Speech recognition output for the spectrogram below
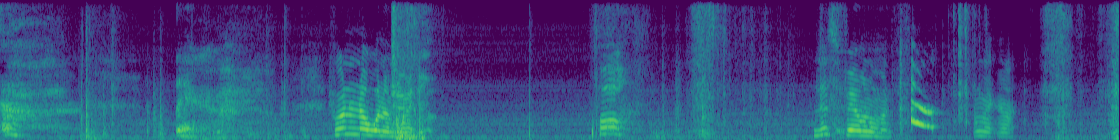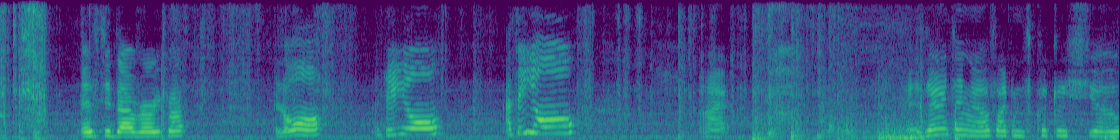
There. If you want to know what I'm doing. Oh. This film went. Oh my god. Is it that very fast? Hello? I see you. I see you. Alright. Is there anything else I can just quickly show?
